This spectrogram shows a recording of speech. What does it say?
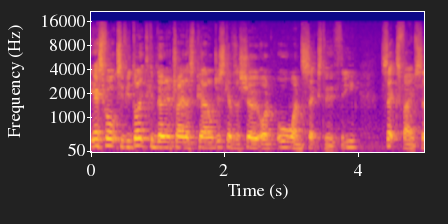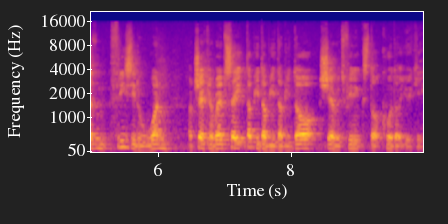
Yes folks, if you'd like to come down and try this piano, just give us a shout on 01623 657 301 or check our website www.sherwoodphoenix.co.uk.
